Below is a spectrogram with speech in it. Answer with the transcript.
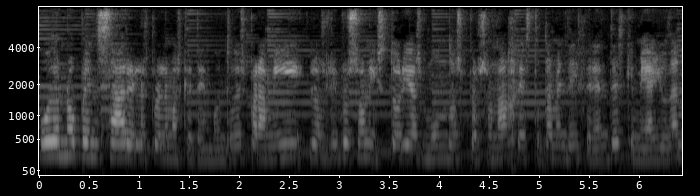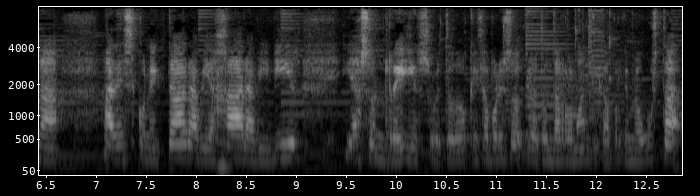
puedo no pensar en los problemas que tengo. Entonces, para mí, los libros son historias, mundos, personajes totalmente diferentes que me ayudan a, desconectar, a viajar, a vivir y a sonreír, sobre todo. Quizá por eso la tonta romántica, porque me gusta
